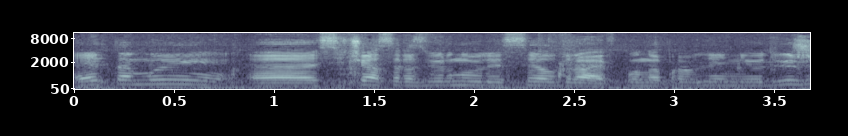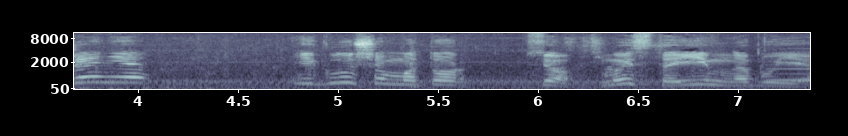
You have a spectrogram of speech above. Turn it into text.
Это мы э, сейчас развернули Cell Drive по направлению движения и глушим мотор. Все, мы стоим на буе.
